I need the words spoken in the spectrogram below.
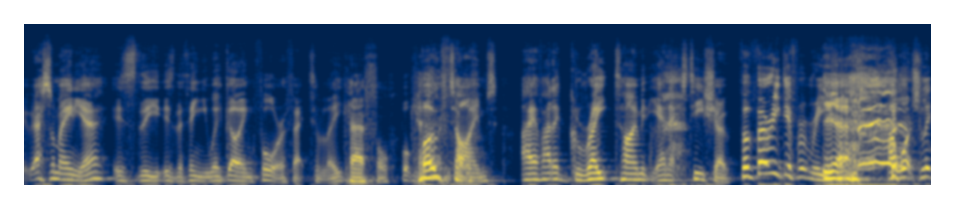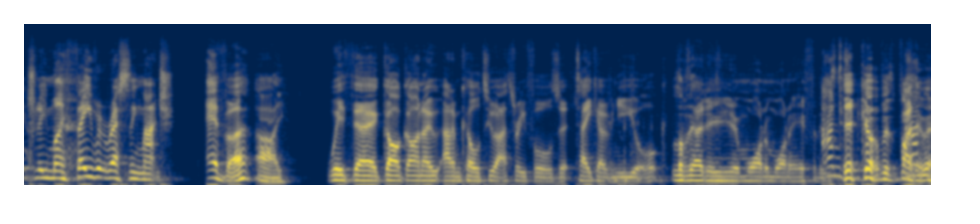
WrestleMania is the is the thing you were going for effectively. Careful. But both times, I have had a great time at the NXT show for very different reasons. Yeah. I watched literally my favorite wrestling match ever Aye. with uh, Gargano, Adam Cole, two out of three falls at Takeover New York. Love the idea of you doing one and one A for these And- takeovers, by the way.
